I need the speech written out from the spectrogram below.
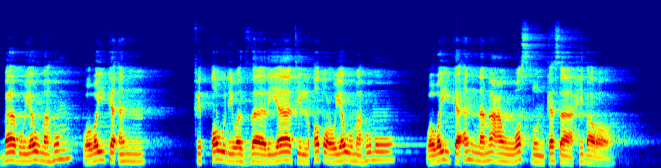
باب يومهم وويك أن في الطول والذاريات القطع يومهم وويك أن معا وصل كساحبرا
